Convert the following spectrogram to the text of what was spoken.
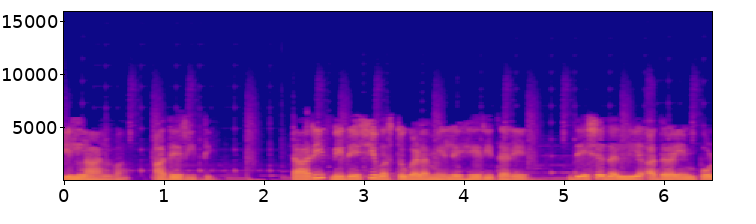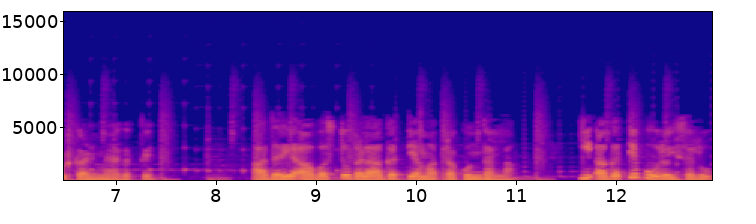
ಇಲ್ಲ ಅಲ್ವಾ? ಅದೇ ರೀತಿ. ಟಾರಿಫ್ ವಿದೇಶಿ ವಸ್ತುಗಳ ಮೇಲೆ ಹೇರಿದರೆ ದೇಶದಲ್ಲಿ ಅದರ ಇಂಪೋರ್ಟ್ ಕಡಿಮೆ ಆಗುತ್ತೆ. ಆದರೆ ಆ ವಸ್ತುಗಳ ಅಗತ್ಯ ಮಾತ್ರ ಕುಂದಲ್ಲ. ಈ ಅಗತ್ಯ ಪೂರೈಸಲು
